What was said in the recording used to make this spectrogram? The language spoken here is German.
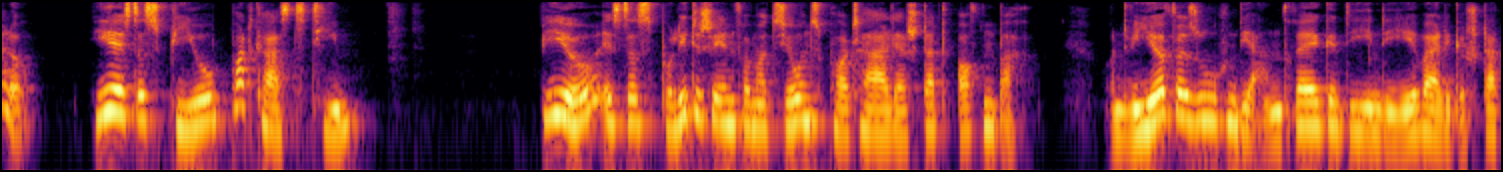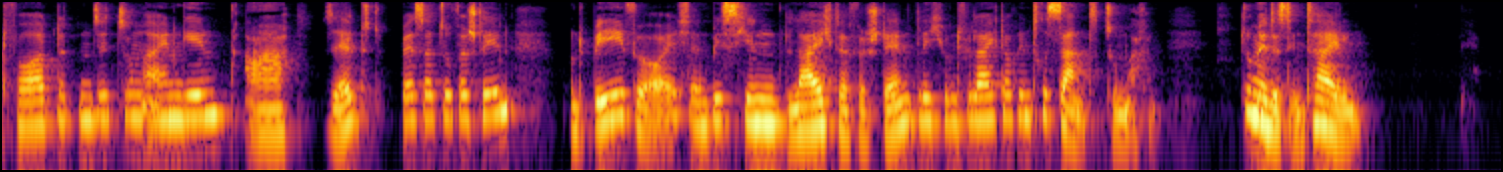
Hallo, hier ist das PIO Podcast Team. PIO ist das politische Informationsportal der Stadt Offenbach und wir versuchen die Anträge, die in die jeweilige Stadtverordnetensitzung eingehen, a. selbst besser zu verstehen und b. für euch ein bisschen leichter verständlich und vielleicht auch interessant zu machen. Zumindest in Teilen.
